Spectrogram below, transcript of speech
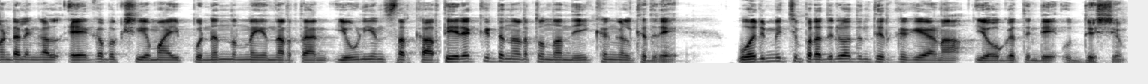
മണ്ഡലങ്ങൾ ഏകപക്ഷീയമായി പുനർനിർണയം നടത്താൻ യൂണിയൻ സർക്കാർ തിരക്കിട്ട് നടത്തുന്ന നീക്കങ്ങൾക്കെതിരെ ഒരുമിച്ച് പ്രതിരോധം തീർക്കുകയാണ് യോഗത്തിന്റെ ഉദ്ദേശ്യം.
